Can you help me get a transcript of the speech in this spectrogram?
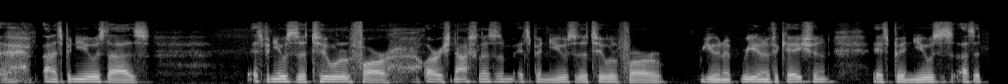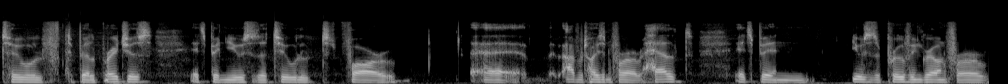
uh, and it's been used as it's been used as a tool for Irish nationalism. It's been used as a tool for reunification. It's been used as a tool to build bridges. It's been used as a tool for uh, advertising for health. It's been used as a proving ground for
